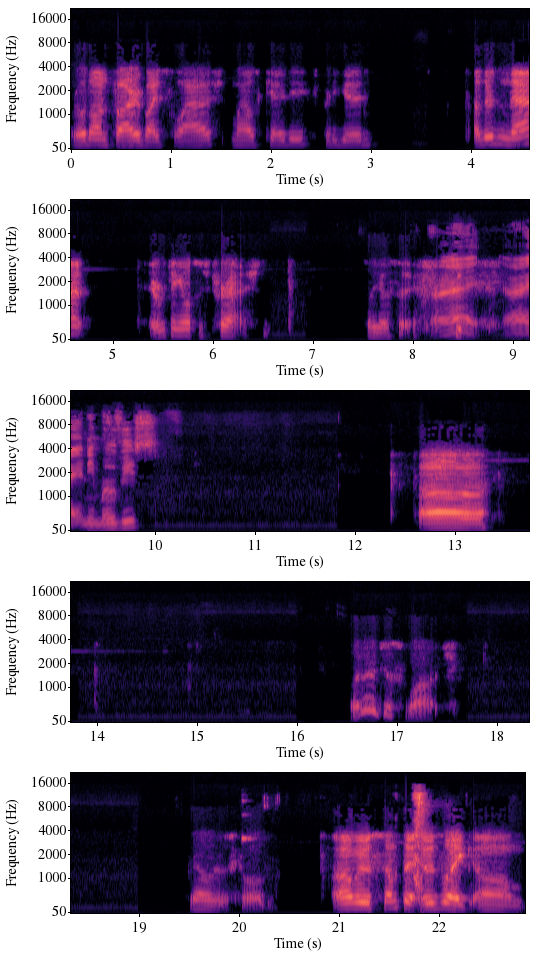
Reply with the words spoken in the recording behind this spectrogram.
World on Fire by Slash, Myles Kennedy, it's pretty good. Other than that, everything else is trash. That's all I gotta say. All right. All right. Any movies? Uh, what did I just watch? I forgot what it was called. Um, it was something. It was like um,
